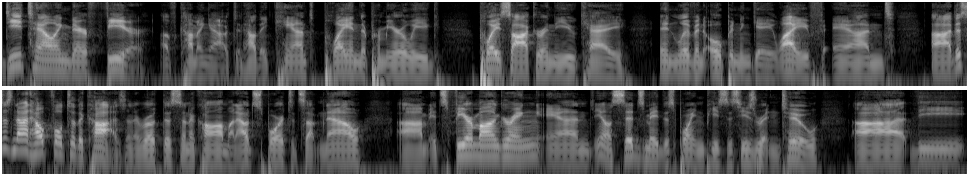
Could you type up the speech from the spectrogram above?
detailing their fear of coming out and how they can't play in the Premier League, play soccer in the UK, and live an open and gay life. And uh, this is not helpful to the cause. And I wrote this in a column on Outsports. It's up now. Um, it's fear mongering, and you know Cyd's made this point in pieces he's written too. Uh, the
